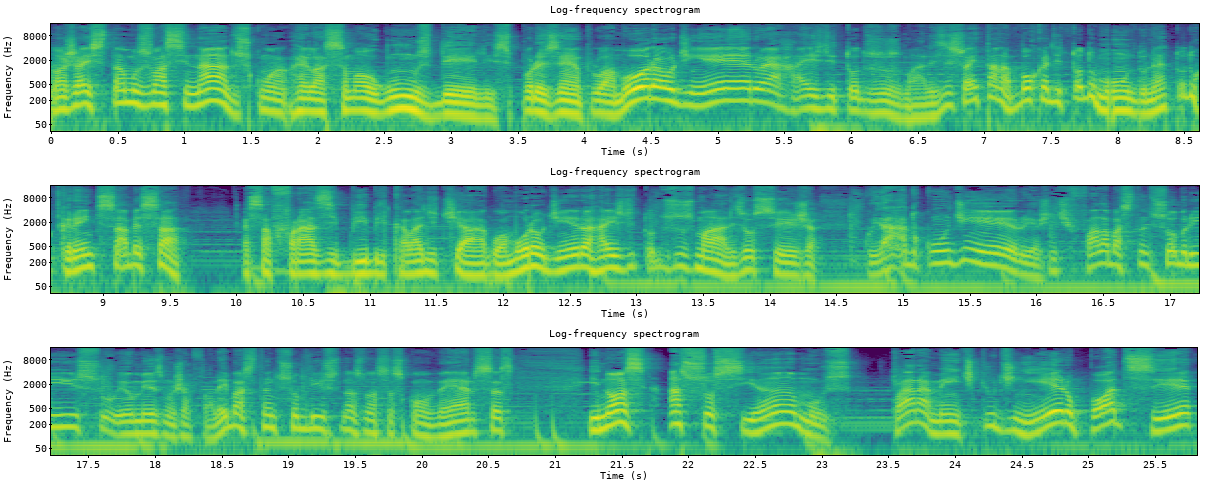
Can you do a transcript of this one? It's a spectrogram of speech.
Nós já estamos vacinados com relação a alguns deles. Por exemplo, o amor ao dinheiro é a raiz de todos os males. Isso aí está na boca de todo mundo, né? Todo crente sabe essa, essa frase bíblica lá de Tiago: amor ao dinheiro é a raiz de todos os males. Ou seja, cuidado com o dinheiro. E a gente fala bastante sobre isso. Eu mesmo já falei bastante sobre isso nas nossas conversas. E nós associamos claramente que o dinheiro pode ser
